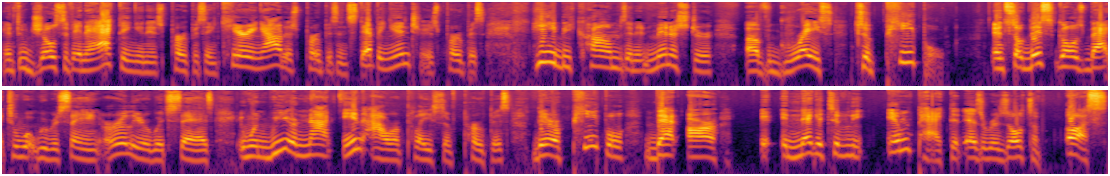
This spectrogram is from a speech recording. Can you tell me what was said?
and through Joseph enacting in his purpose and carrying out his purpose and stepping into his purpose, he becomes an administrator of grace to people. And so this goes back to what we were saying earlier, which says when we are not in our place of purpose, there are people that are negatively impacted as a result of us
